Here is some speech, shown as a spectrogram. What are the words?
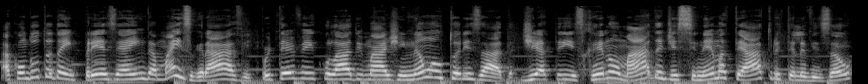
a conduta da empresa é ainda mais grave por ter veiculado imagem não autorizada de atriz renomada de cinema, teatro e televisão,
